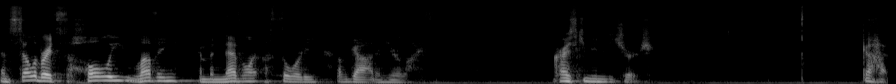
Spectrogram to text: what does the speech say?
and celebrates the holy, loving, and benevolent authority of God in your life. Christ Community Church. God,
